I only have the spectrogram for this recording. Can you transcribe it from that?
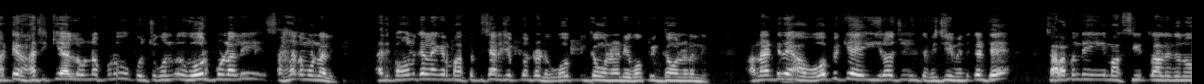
అంటే రాజకీయాల్లో ఉన్నప్పుడు కొంచెం కొంత ఓర్పు ఉండాలి సహనం ఉండాలి. అది పవన్ కళ్యాణ్ గారు మా ప్రతిసారి చెప్తుంటాడు ఓపికగా ఉండండి ఓపికగా ఉండండి. అలాంటిది ఆ ఓపికే ఈ రోజు ఇంత విజయం. ఎందుకంటే చాలా మంది మాకు సీట్ రాలేదనో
